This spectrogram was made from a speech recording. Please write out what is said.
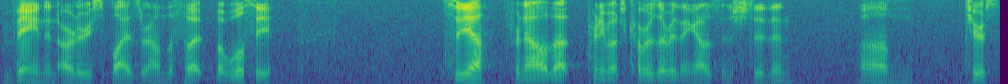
vein and artery supplies around the foot, but we'll see. So yeah, for now that pretty much covers everything I was interested in. Um, cheers.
